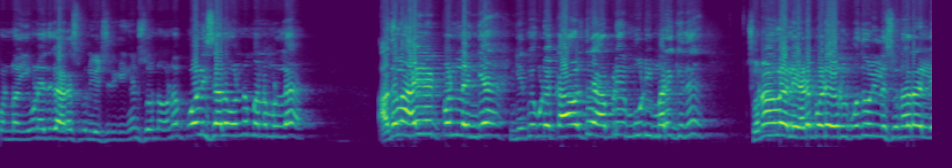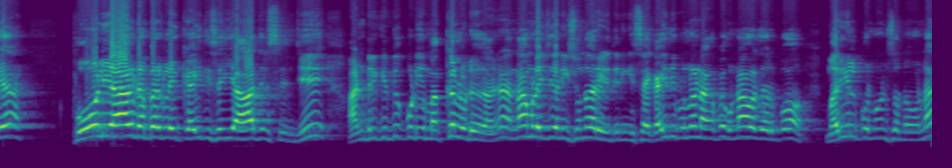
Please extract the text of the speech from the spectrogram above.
பண்ணோம். இவனை எதுக்கு அரெஸ்ட் பண்ணி வச்சிருக்கீங்கன்னு சொன்னவொன்னே போலீஸால் ஒன்றும் பண்ண முடியல. அதெல்லாம் ஹைலைட் பண்ணல இங்கே. இங்கே இருக்கக்கூடிய காவல்துறை அப்படியே மூடி மறைக்குது. சொன்னாங்களா இல்லையா? எடப்பாடி அவர்கள் பொதுவழியில் சொன்னாரா இல்லையா? போலியாக நபர்களை கைது செய்ய ஆஜர் செஞ்சு அன்றைக்கு இருக்கக்கூடிய மக்களோட அண்ணாமலை அன்றைக்கி சொன்னார் இது நீங்கள் கைது பண்ணலாம் நாங்கள் போய் உண்ணாவிரதம் இருப்போம் மறியல் பண்ணுவோம்னு சொன்னோன்னா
